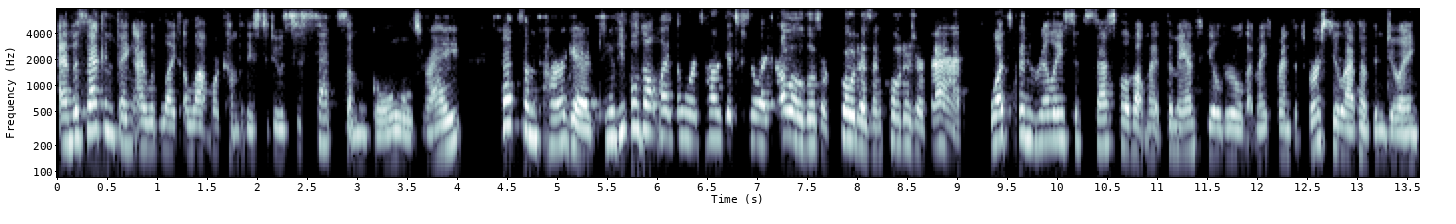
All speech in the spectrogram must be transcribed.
And the second thing I would like a lot more companies to do is to set some goals, right? Set some targets. You know, people don't like the word targets because they're like, oh, those are quotas and quotas are bad. What's been really successful about my, the Mansfield rule that my friends at Diversity Lab have been doing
